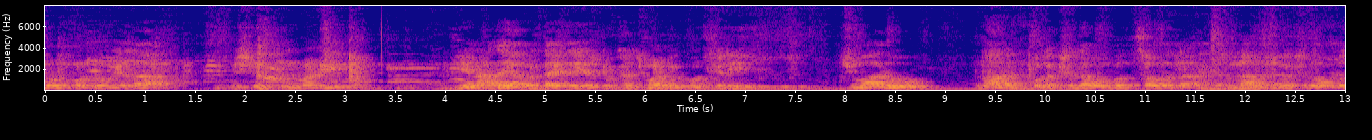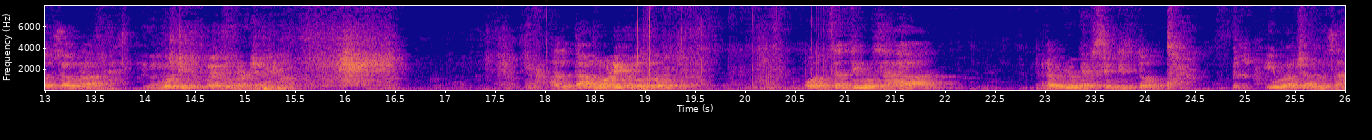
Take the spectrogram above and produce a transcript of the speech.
ನೋಡಿಕೊಂಡು ಎಲ್ಲ ವಿಶ್ಲೇಷಣೆ ಮಾಡಿ ಏನು ಆದಾಯ ಬರ್ತಾ ಇದೆ, ಎಷ್ಟು ಖರ್ಚು ಮಾಡಬೇಕು ಅಂತ ಹೇಳಿ ಸುಮಾರು ನಾಲ್ಕು ಲಕ್ಷದ ಒಂಬತ್ತು ಸಾವಿರದ ನಾಲ್ಕು ಲಕ್ಷದ ಒಂಬತ್ತು ಸಾವಿರ ಕೋಟಿ ರೂಪಾಯಿದು ಬಡ್ಜೆಟ್ ಅಂತ ನೋಡಿರ್ಬೋದು, ಹೋದ ಸತಿನೂ ಸಹ ರೆವಿನ್ಯೂ ಡೆಫಿಸಿಟ್ ಇತ್ತು. ಈ ವರ್ಷವೂ ಸಹ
